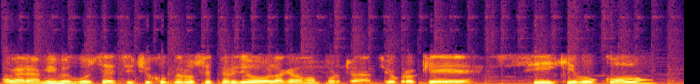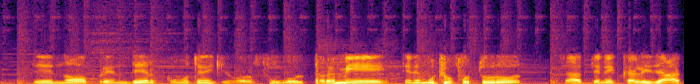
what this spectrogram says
A ver, a mí me gusta este chico, pero se perdió la gran oportunidad. Yo creo que se equivocó de no aprender cómo tiene que jugar fútbol. Para mí tiene mucho futuro, tiene calidad,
